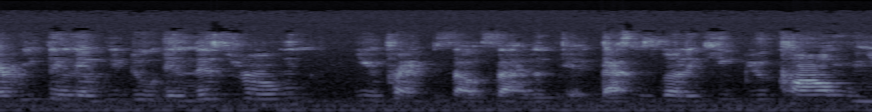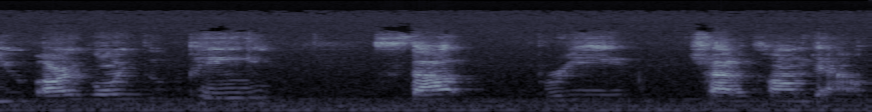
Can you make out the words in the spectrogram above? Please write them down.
everything that we do in this room, you practice outside of there. That's what's going to keep you calm when you are going through pain. Stop, breathe, try to calm down.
